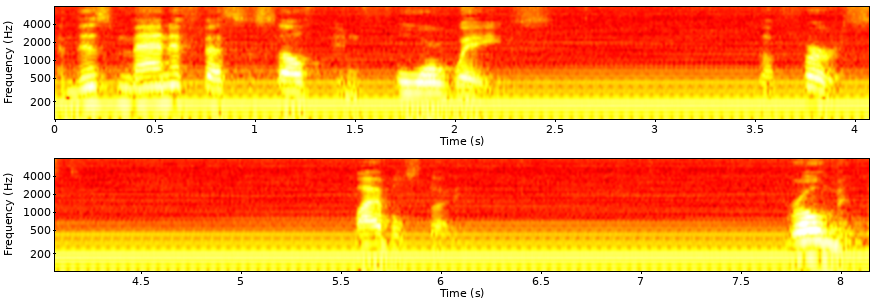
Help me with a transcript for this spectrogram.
And this manifests itself in four ways. The first, Bible study. Romans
